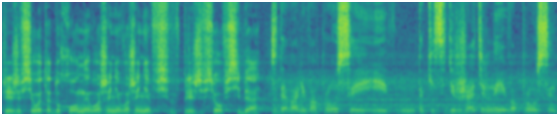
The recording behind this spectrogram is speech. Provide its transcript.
прежде всего это духовное уважение, уважение прежде всего в себя. Задавали вопросы и такие содержательные вопросы.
